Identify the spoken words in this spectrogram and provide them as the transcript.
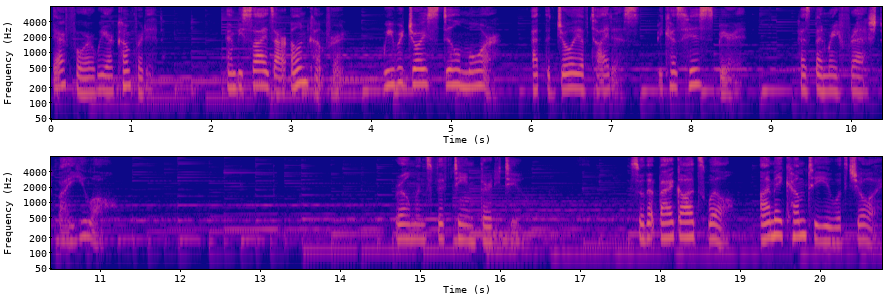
Therefore we are comforted and besides our own comfort, we rejoice still more at the joy of Titus because his spirit has been refreshed by you all. Romans 15:32 So that by God's will I may come to you with joy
